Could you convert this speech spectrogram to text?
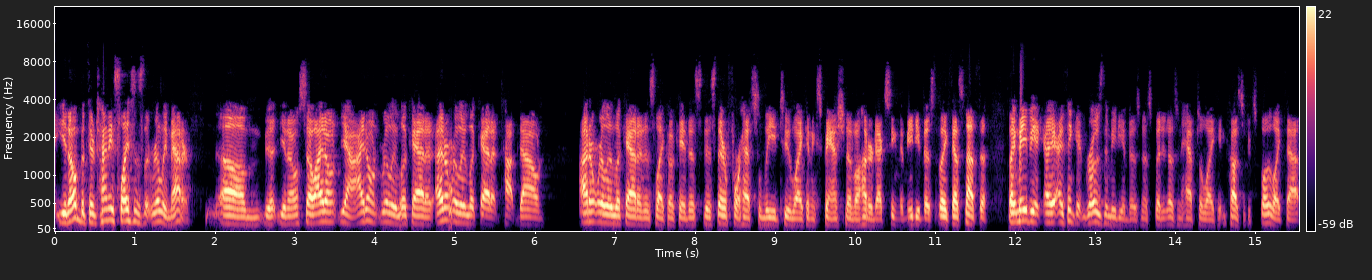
you know, but they're tiny slices that really matter. Um, you know, so I don't, yeah, I don't really look at it. I don't really look at it top down. I don't really look at it as like, okay, this this therefore has to lead to like an expansion of 100xing the media business. Like that's not the like maybe I, I, think it grows the media business, but it doesn't have to like it cause it to explode like that.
